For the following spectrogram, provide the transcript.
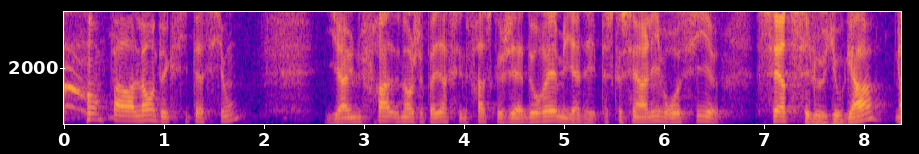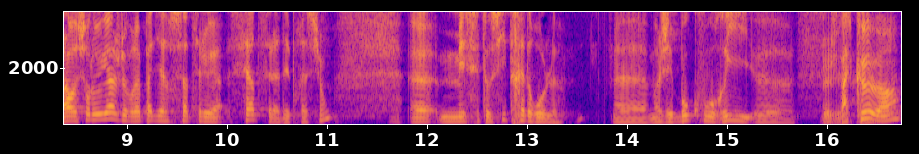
en parlant d'excitation, il y a une phrase, non, je ne vais pas dire que c'est une phrase que j'ai adorée, mais il y a des. Parce que c'est un livre aussi, euh, certes, c'est le yoga. Alors, sur le yoga, je ne devrais pas dire certes, c'est le certes, c'est la dépression, euh, mais c'est aussi très drôle. Euh, moi, j'ai beaucoup ri, ben, pas que, hein,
